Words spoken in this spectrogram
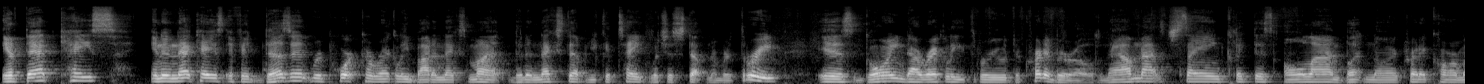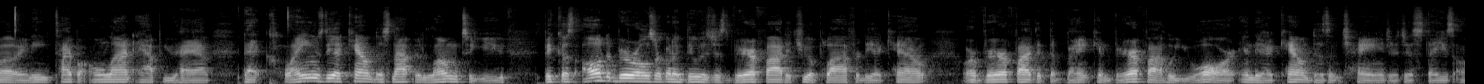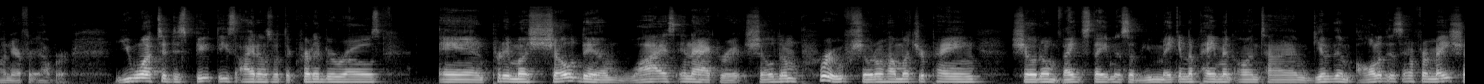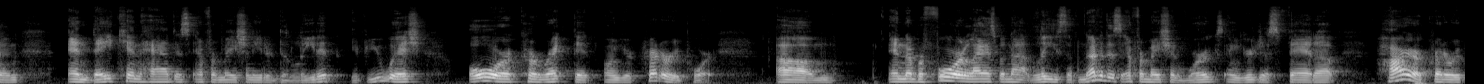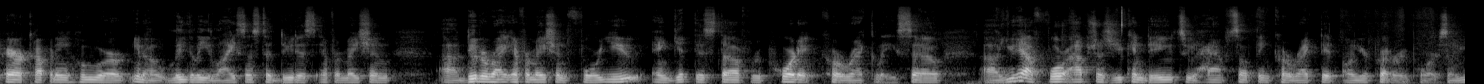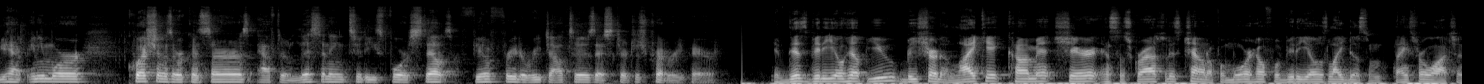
If that case, and in that case, if it doesn't report correctly by the next month, then the next step you could take, which is step number three, is going directly through the credit bureaus. Now, I'm not saying click this online button on Credit Karma or any type of online app you have that claims the account does not belong to you because all the bureaus are going to do is just verify that you apply for the account or verify that the bank can verify who you are and the account doesn't change. It just stays on there forever. You want to dispute these items with the credit bureaus and pretty much show them why it's inaccurate show them proof show them how much you're paying show them bank statements of you making the payment on time give them all of this information and they can have this information either deleted if you wish or correct it on your credit report. Um, and number four, last but not least, if none of this information works and you're just fed up, hire a credit repair company who are, you know, legally licensed to do this information uh, do the right information for you and get this stuff reported correctly. So uh, you have four options you can do to have something corrected on your credit report. So you have any more questions or concerns after listening to these four steps, feel free to reach out to us at Stirgus Credit Repair. If this video helped you, be sure to like it, comment, share it, and subscribe to this channel for more helpful videos like this one. Thanks for watching.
